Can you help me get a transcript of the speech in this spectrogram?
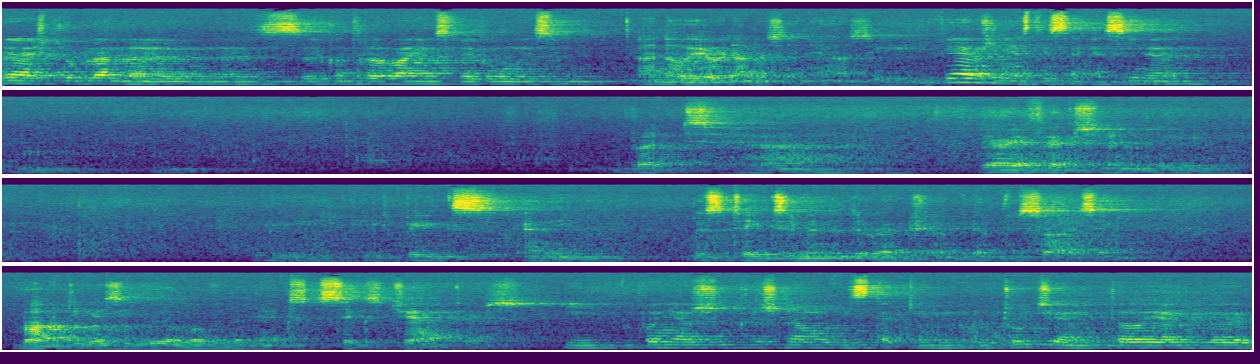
miałeś problemy e, z kontrolowaniem swojego umysłu. I know you're not a sannyasi. Wiem, że nie jesteś saniasinem, But uh, very affectionately, he, he speaks and he, this takes him in the direction of emphasizing bhakti as he will over the next six chapters. I ponieważ Krishna mówi z takim uczuciem, to jakby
